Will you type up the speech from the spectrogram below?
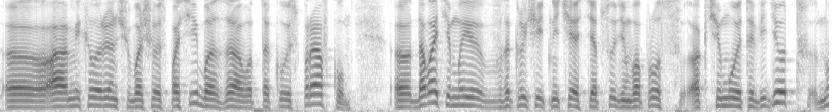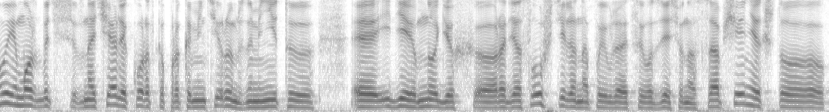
Э, а Михаилу Ильичу большое спасибо за вот такую справку. Давайте мы в заключительной части обсудим вопрос, а к чему это ведет. Ну и, может быть, вначале коротко прокомментируем знаменитую идею многих радиослушателей. Она появляется и вот здесь у нас в сообщениях, что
